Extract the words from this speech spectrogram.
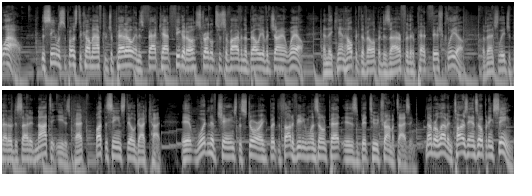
Wow! The scene was supposed to come after Geppetto and his fat cat Figaro struggled to survive in the belly of a giant whale, and they can't help but develop a desire for their pet fish Cleo. Eventually, Geppetto decided not to eat his pet, but the scene still got cut. It wouldn't have changed the story, but the thought of eating one's own pet is a bit too traumatizing. Number 11 Tarzan's opening scene.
